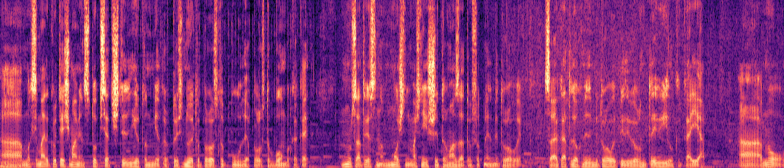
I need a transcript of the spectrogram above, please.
А, максимальный крутящий момент 154 ньютон-метров. То есть, ну, это просто пуля, просто бомба какая-то. Ну, соответственно, мощнее, мощнейшие тормоза 300-миллиметровые. 43-миллиметровая перевернутая вилка Каяп а, ну,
